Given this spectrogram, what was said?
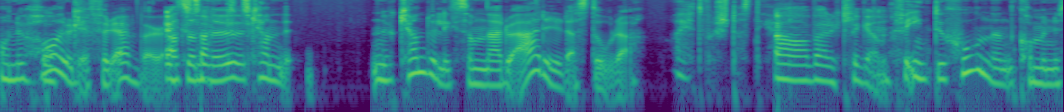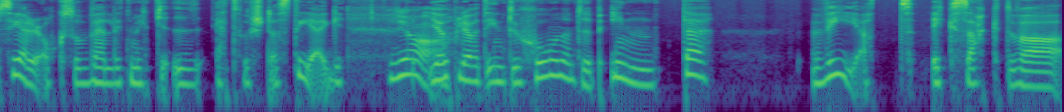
Och nu har och, du det forever. Alltså nu kan, nu kan du liksom, när du är i det där stora, vad är ett första steg? Ja, verkligen. För intuitionen kommunicerar också väldigt mycket i ett första steg. Ja. Jag upplever att intuitionen typ inte vet exakt vad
